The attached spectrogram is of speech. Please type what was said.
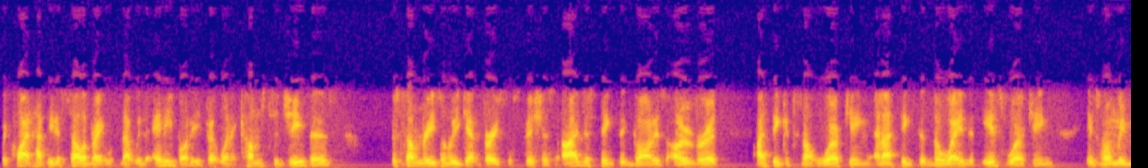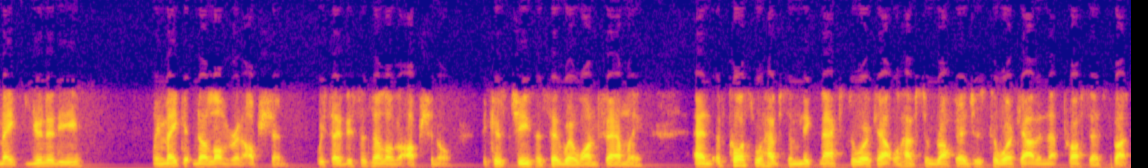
We're quite happy to celebrate that with anybody. But when it comes to Jesus, for some reason we get very suspicious. I just think that God is over it. I think it's not working. And I think that the way that is working is when we make unity, we make it no longer an option. We say this is no longer optional because Jesus said we're one family. And of course we'll have some knickknacks to work out. We'll have some rough edges to work out in that process. But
